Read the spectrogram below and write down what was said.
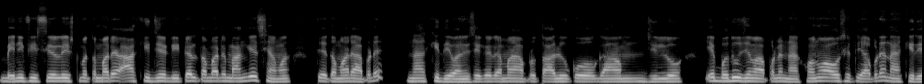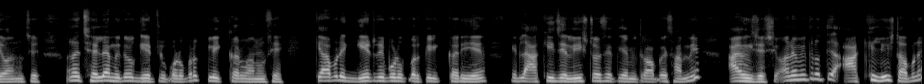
બેનિફિશિયરી લિસ્ટમાં તમારે આખી જે ડિટેલ તમારે માંગે છે આમાં, તે તમારે આપણે નાખી દેવાની છે. કે એમાં આપણો તાલુકો, ગામ, જિલ્લો, એ બધું જેમાં આપણને નાખવાનું આવશે તે આપણે નાખી દેવાનું છે. અને છેલ્લે મિત્રો ગેટ રિપોર્ટ ઉપર ક્લિક કરવાનું છે. કે આપણે ગેટ રિપોર્ટ ઉપર ક્લિક કરીએ, એટલે આખી જે લિસ્ટ હશે તે મિત્રો આપણે સામે આવી જશે. અને મિત્રો તે આખી લિસ્ટ આપણે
